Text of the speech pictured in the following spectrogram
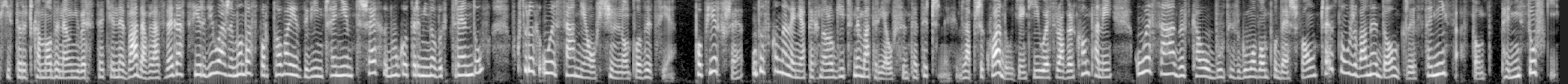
historyczka mody na Uniwersytecie Nevada w Las Vegas, twierdziła, że moda sportowa jest zwieńczeniem trzech długoterminowych trendów, w których USA miało silną pozycję. Po pierwsze, udoskonalenia technologiczne materiałów syntetycznych. Dla przykładu, dzięki US Rubber Company USA zyskało buty z gumową podeszwą, często używane do gry w tenisa, stąd tenisówki.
